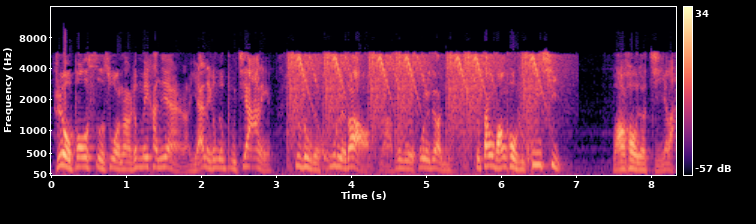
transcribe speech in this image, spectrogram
只有褒姒坐那儿跟没看见似的，眼里根本就不夹你，自动给忽略掉了啊，自动给忽略掉，你就当王后是空气。王后就急了，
